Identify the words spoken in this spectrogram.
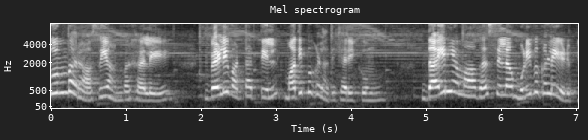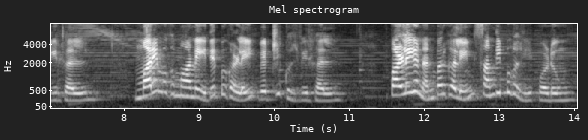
கும்பராசி அன்பர்களே வெளிவட்டத்தில் மதிப்புகள் அதிகரிக்கும். தைரியமாக சில முடிவுகளை எடுப்பீர்கள். மறைமுகமான எதிர்ப்புகளை வெற்றி கொள்வீர்கள். பழைய நண்பர்களின் சந்திப்புகள் ஏற்படும்.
